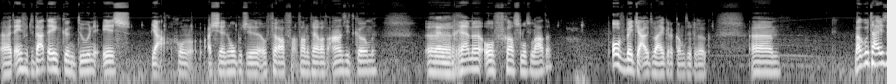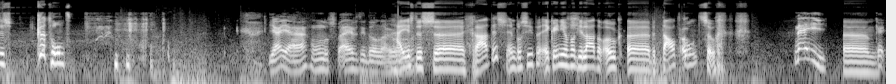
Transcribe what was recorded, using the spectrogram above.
Eh, het enige wat je daartegen kunt doen is ja, gewoon als je een hobbeltje of veraf, van veraf aan ziet komen, eh, Remmen. of gas loslaten. Of een beetje uitwijken, dat kan natuurlijk ook. Ehm, maar goed, hij is dus kuthond. Ja, ja, 150 dollar. Hij is dus eh, gratis in principe. Ik weet niet of dat hij later ook betaald Oh. komt. Zo. Nee! Ehm, Kijk.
